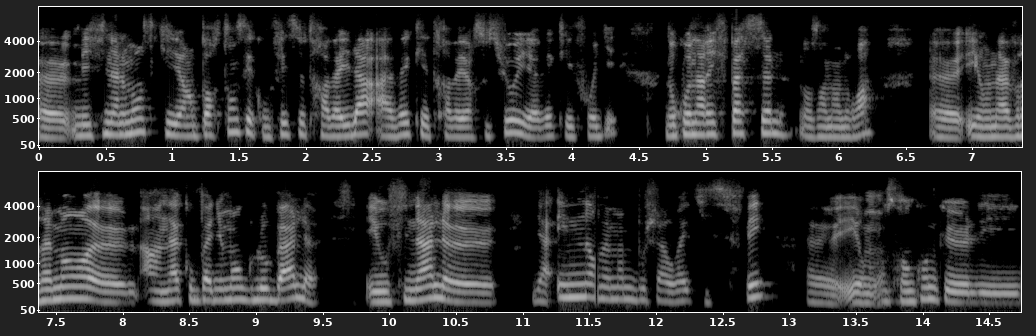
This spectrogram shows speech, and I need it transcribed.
mais finalement, ce qui est important, c'est qu'on fait ce travail-là avec les travailleurs sociaux et avec les foyers. Donc, on n'arrive pas seul dans un endroit et on a vraiment un accompagnement global. Et au final, il y a énormément de bouche à oreille qui se fait. et on, se rend compte que les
